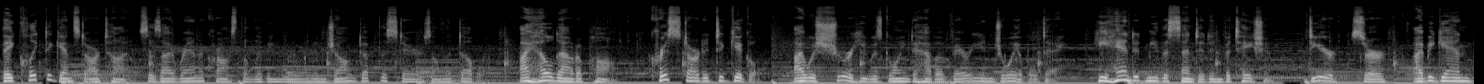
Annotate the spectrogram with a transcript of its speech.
They clicked against our tiles as I ran across the living room and jogged up the stairs on the double. I held out a palm. Chris started to giggle. I was sure he was going to have a very enjoyable day. He handed me the scented invitation. Dear sir, I began,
